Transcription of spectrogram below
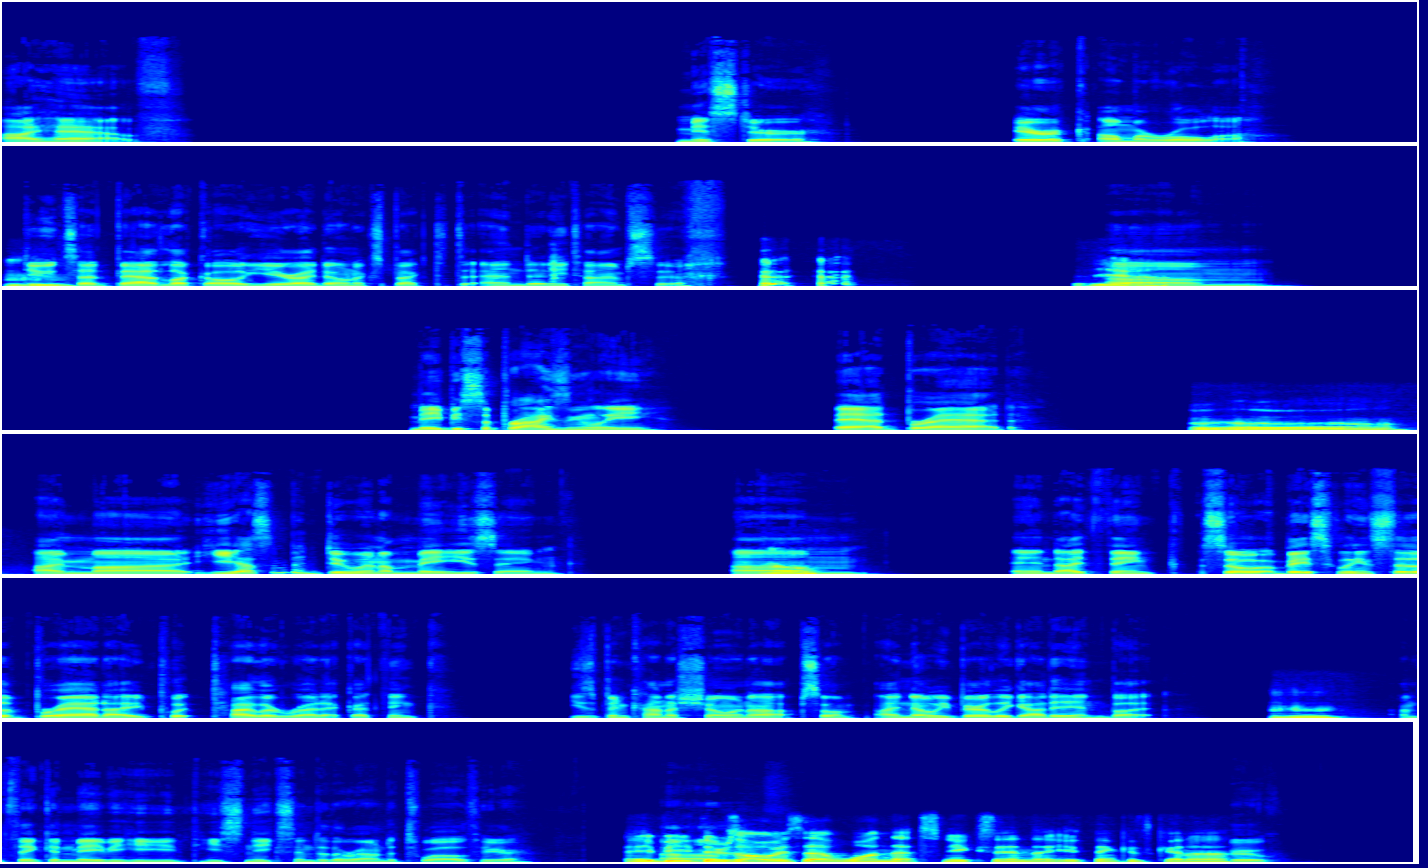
I have Mister Eric Almirola. Mhm. Dude's had bad luck all year. I don't expect it to end anytime soon. yeah. Um, maybe surprisingly, Bad Brad. Ooh. I'm uh he hasn't been doing amazing. No? Um and I think so basically instead of Brad I put Tyler Reddick. I think he's been kind of showing up. So I know he barely got in, but hmm I'm thinking maybe he he sneaks into the round of 12 here. Maybe there's Um, always that one that sneaks in that you think is gonna, True.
